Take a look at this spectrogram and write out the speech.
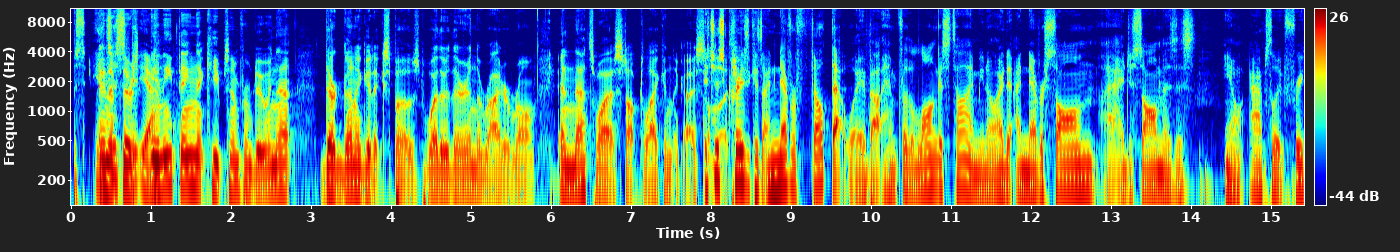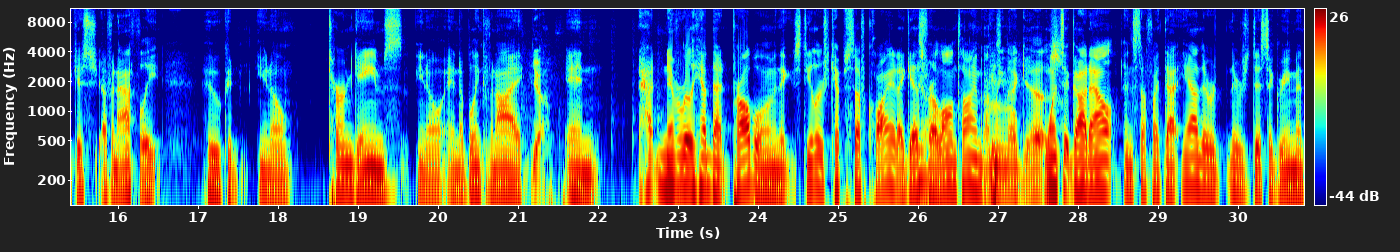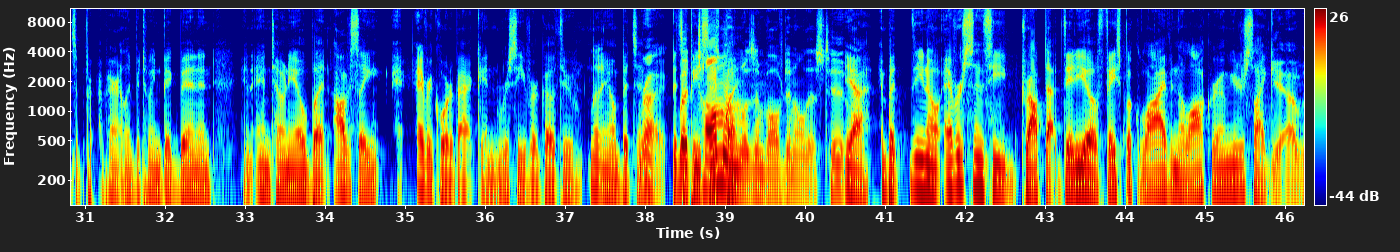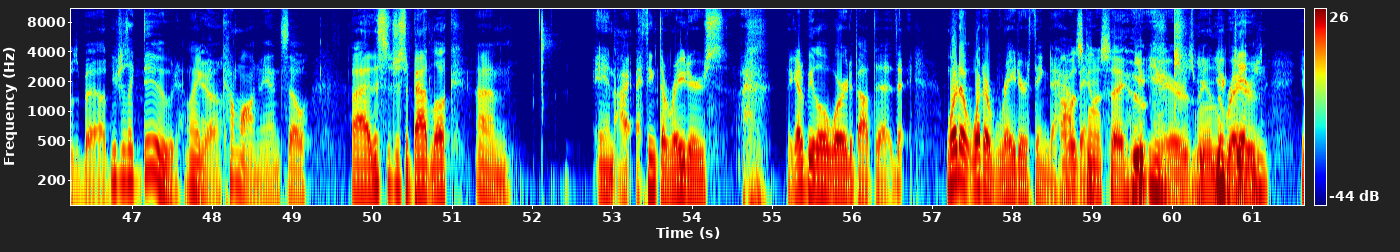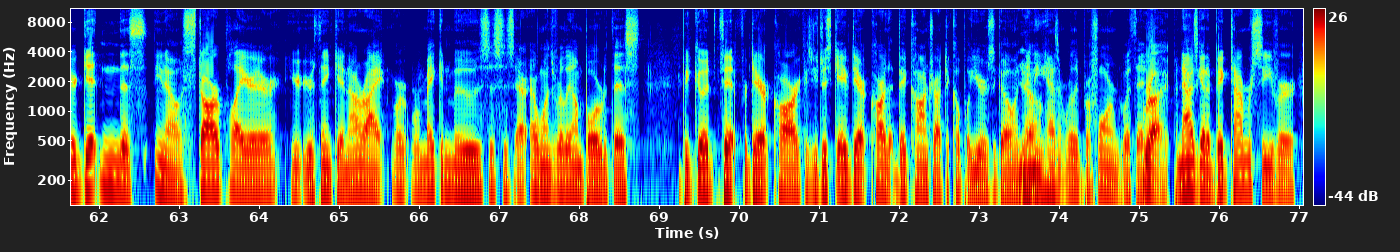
It's and if just- there's yeah. anything that keeps him from doing that, they're gonna get exposed, whether they're in the right or wrong. And that's why I stopped liking the guy so much. it's just much. crazy because I never felt that way about him for the longest time. You know, I, I never saw him. I, I just saw him as this, you know, absolute freakish of an athlete who could, you know, turn games, you know, in a blink of an eye, Yeah, and had never really had that problem. I mean, the Steelers kept stuff quiet, I guess, for a long time. I mean, I guess once it got out and stuff like that, yeah, there were there was disagreements apparently between Big Ben and, and Antonio, but obviously every quarterback and receiver go through you know bits and right. bits but and pieces. Tomlin but, was involved in all this too. yeah, but you know, ever since he dropped that video of Facebook Live in the locker room, you're just like, yeah, it was bad. you're just like, dude, like, Yeah. come on, man. So, uh, this is just a bad look. Um, and I, I think the Raiders, they got to be a little worried about that. Th- What a what a Raider thing to happen. I was gonna say, who You- you're- cares, you're- man? You're the Raiders. Getting, you're getting this, you know, star player. You're, you're thinking, all right, we're we're making moves. This is everyone's really on board with this. Be good fit for Derek Carr because you just gave Derek Carr that big contract a couple years ago, and then he hasn't really performed with it. right. But now he's got a big time receiver,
